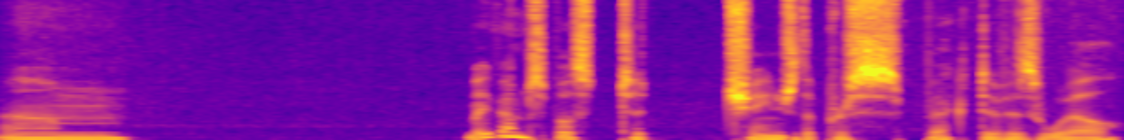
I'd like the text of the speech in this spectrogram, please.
Um, maybe I'm supposed to change the perspective as well.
